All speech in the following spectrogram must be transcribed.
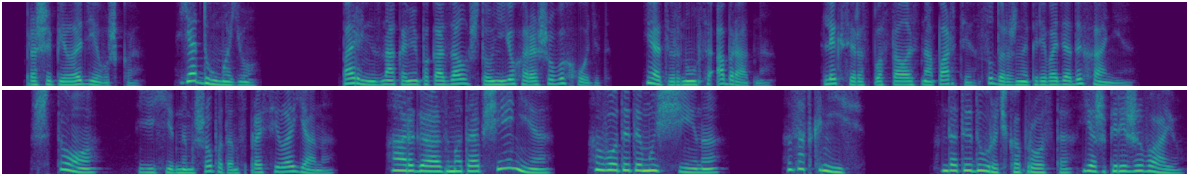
– прошипела девушка. «Я думаю». Парень знаками показал, что у нее хорошо выходит, и отвернулся обратно. Лекси распласталась на парте, судорожно переводя дыхание. «Что?» — ехидным шепотом спросила Яна. «Оргазм от общения? Вот это мужчина!» «Заткнись!» «Да ты дурочка просто, я же переживаю.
